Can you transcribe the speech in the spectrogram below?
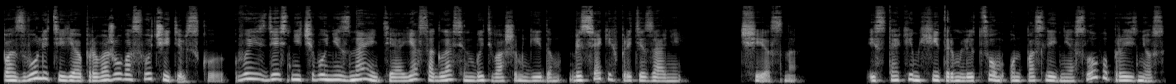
Позволите, я провожу вас в учительскую. Вы здесь ничего не знаете, а я согласен быть вашим гидом, без всяких притязаний». Честно. И с таким хитрым лицом он последнее слово произнес,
